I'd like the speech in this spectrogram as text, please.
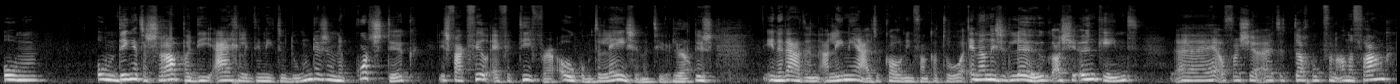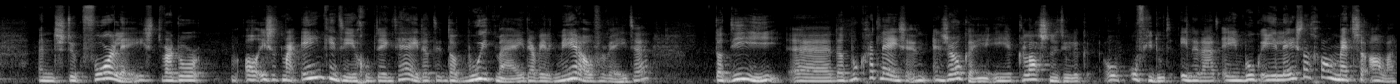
om, om dingen te schrappen die eigenlijk er niet toe doen. Dus in een kort stuk is vaak veel effectiever, ook om te lezen natuurlijk. Ja. Dus inderdaad, een alinea uit de Koning van Katoor. En dan is het leuk als je een kind, eh, of als je uit het dagboek van Anne Frank een stuk voorleest, waardoor al is het maar één kind in je groep denkt, hé, hey, dat, dat boeit mij, daar wil ik meer over weten. Dat die eh, dat boek gaat lezen. En, en zo kan je in je klas natuurlijk, of, of je doet inderdaad één boek en je leest dat gewoon met z'n allen.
